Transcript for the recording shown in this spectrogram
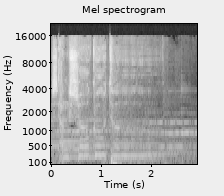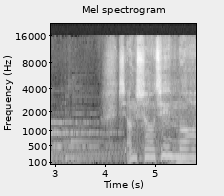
享受孤独，享受寂寞。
